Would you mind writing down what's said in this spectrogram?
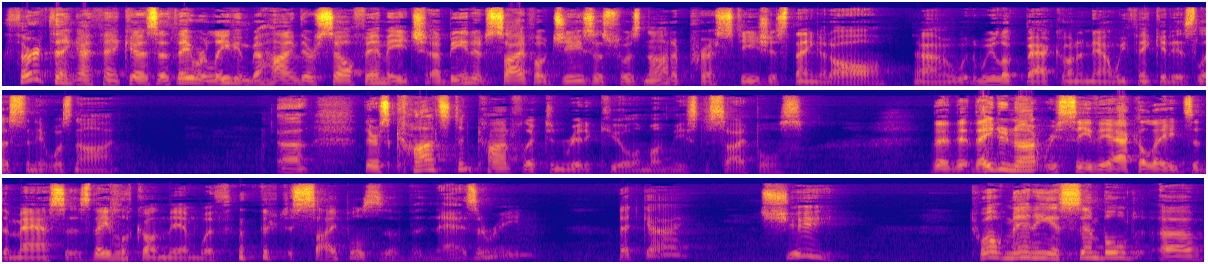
Third thing I think is that they were leaving behind their self image. Uh, being a disciple of Jesus was not a prestigious thing at all. Uh, we look back on it now, we think it is. Listen, it was not. Uh, there's constant conflict and ridicule among these disciples. They, they, they, do not receive the accolades of the masses. They look on them with, they're disciples of the Nazarene? That guy? She. Twelve men he assembled. Uh,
